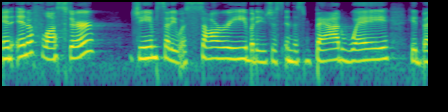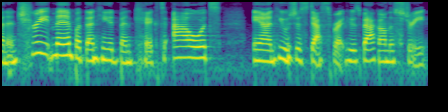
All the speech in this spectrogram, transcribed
And in a fluster, James said he was sorry, but he was just in this bad way. He had been in treatment, but then he had been kicked out, and he was just desperate. He was back on the street.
